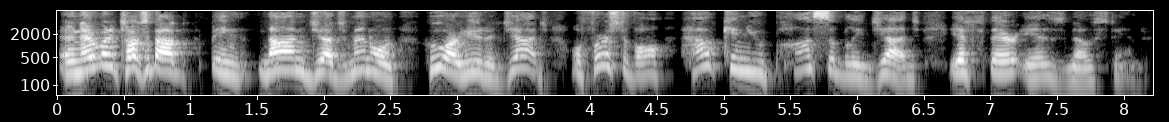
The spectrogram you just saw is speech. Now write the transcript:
And everybody talks about being non-judgmental and who are you to judge? Well, first of all, how can you possibly judge if there is no standard?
